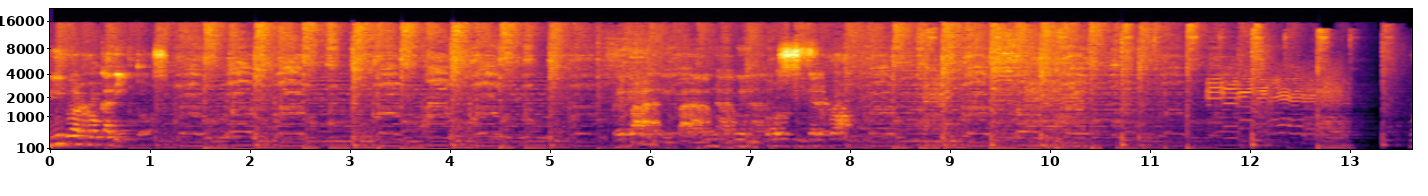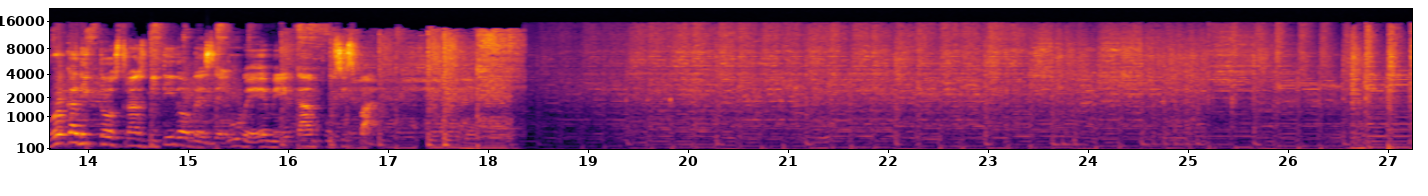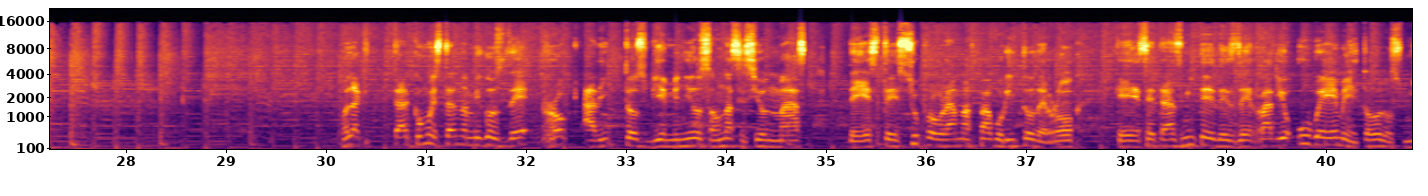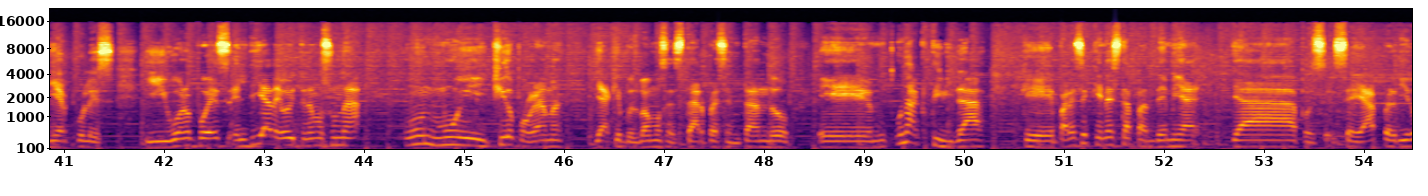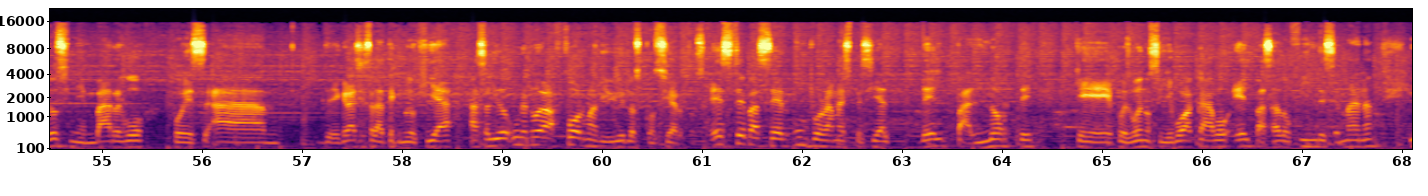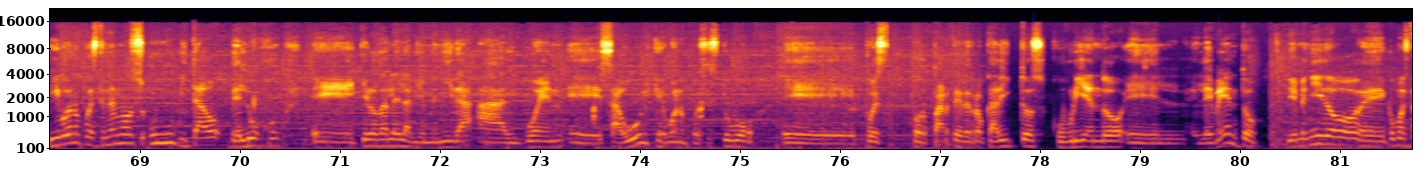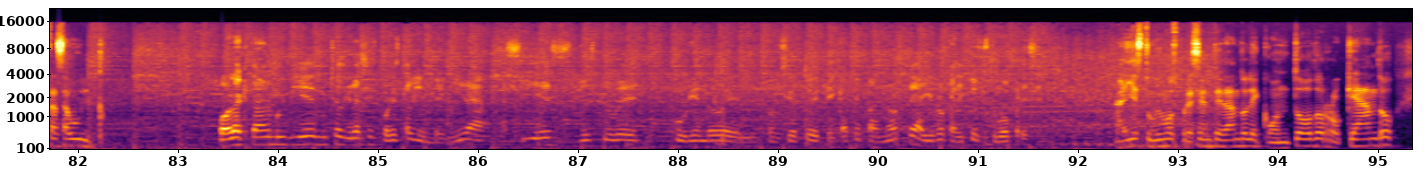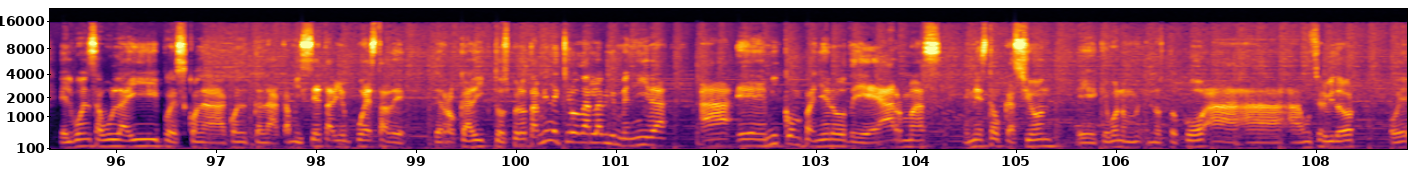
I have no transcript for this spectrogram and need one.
Bienvenido a Rocadictos. Prepárate para una buena dosis de rock. Rocadictos transmitido desde VM Campus Hispano. Hola, ¿qué tal? ¿Cómo están amigos de Rock Adictos? Bienvenidos a una sesión más de este su programa favorito de rock que se transmite desde Radio VM todos los miércoles. Y bueno, pues el día de hoy tenemos una, un muy chido programa, ya que pues vamos a estar presentando eh, una actividad que parece que en esta pandemia ya pues se ha perdido, sin embargo, pues gracias a la tecnología, ha salido una nueva forma de vivir los conciertos. Este va a ser un programa especial del Pal Norte que pues bueno se llevó a cabo el pasado fin de semana y bueno pues tenemos un invitado de lujo eh, quiero darle la bienvenida al buen eh, Saúl que bueno pues estuvo eh, pues por parte de Rocadictos cubriendo el, el evento bienvenido cómo estás Saúl Hola, ¿qué tal? Muy bien, muchas gracias por esta bienvenida. Así es, yo estuve cubriendo el concierto de Tecate Pal Norte, ahí Rocaditos estuvo presente. Ahí estuvimos presente dándole con todo, roqueando. El buen Saúl ahí, pues con la, con, la camiseta bien puesta de, de, Rocadictos. Pero también le quiero dar la bienvenida a eh, mi compañero de armas en esta ocasión, eh, que bueno, nos tocó a, un servidor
